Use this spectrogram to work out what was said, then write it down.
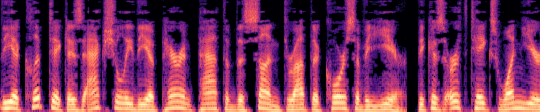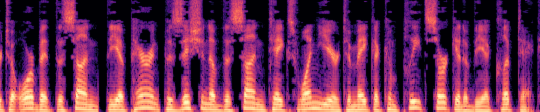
The ecliptic is actually the apparent path of the Sun throughout the course of a year, because Earth takes one year to orbit the Sun, the apparent position of the Sun takes one year to make a complete circuit of the ecliptic.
